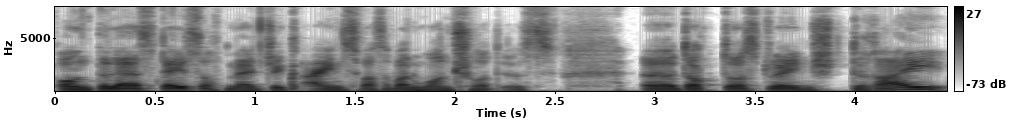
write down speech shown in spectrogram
und The Last Days of Magic 1, was aber ein One-Shot ist. Äh, Doctor Strange 3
